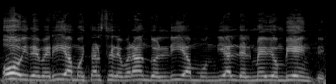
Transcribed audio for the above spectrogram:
hoy deberíamos estar celebrando el Día Mundial del Medio Ambiente.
